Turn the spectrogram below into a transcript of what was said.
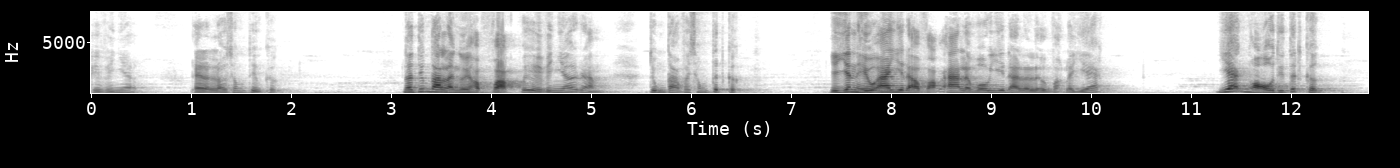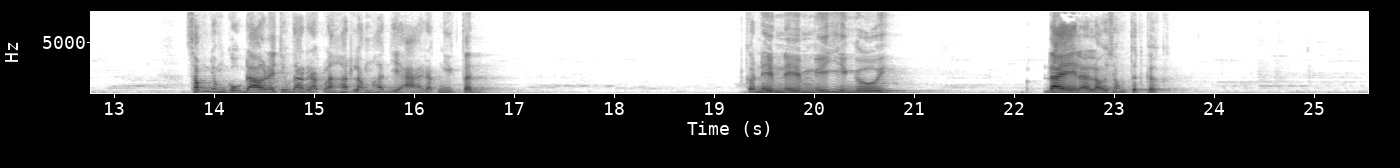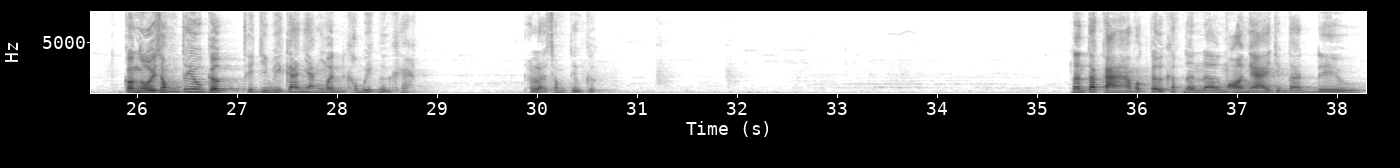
Quý vị phải nhớ. Đây là lối sống tiêu cực. Nên chúng ta là người học Phật, quý vị phải nhớ rằng chúng ta phải sống tích cực. Vì danh hiệu ai với đạo Phật, A là vô với đà là lượng, Phật là giác. Giác ngộ thì tích cực sống trong cuộc đời này chúng ta rất là hết lòng, hết dạ rất nhiệt tình. Có niệm niệm, nghĩ gì người. Đây là lối sống tích cực. Còn người sống tiêu cực thì chỉ biết cá nhân mình, không biết người khác. Đó là sống tiêu cực. Nên tất cả hàng phật tử khắp nơi nơi, mỗi ngày chúng ta đều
